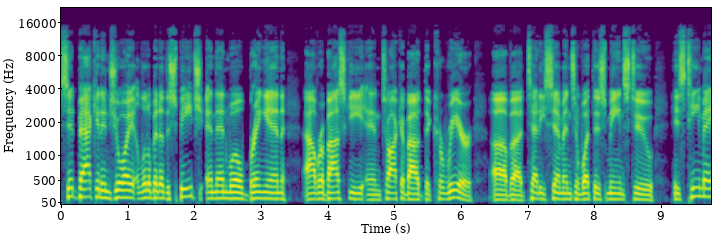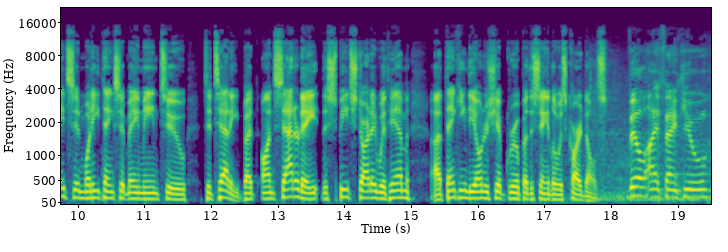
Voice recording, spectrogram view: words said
sit back and enjoy a little bit of the speech, and then we'll bring in Al Hrabosky and talk about the career of uh, Teddy Simmons and what this means to his teammates and what he thinks it may mean to to Teddy. But on Saturday, the speech started with him uh, thanking the ownership group of the St. Louis Cardinals. Bill, I thank you,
